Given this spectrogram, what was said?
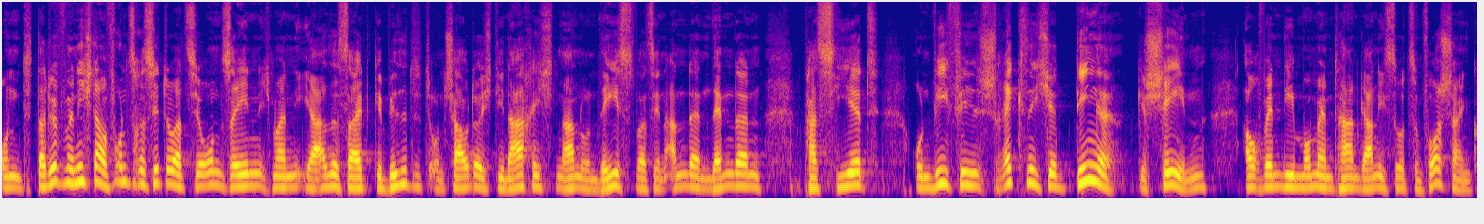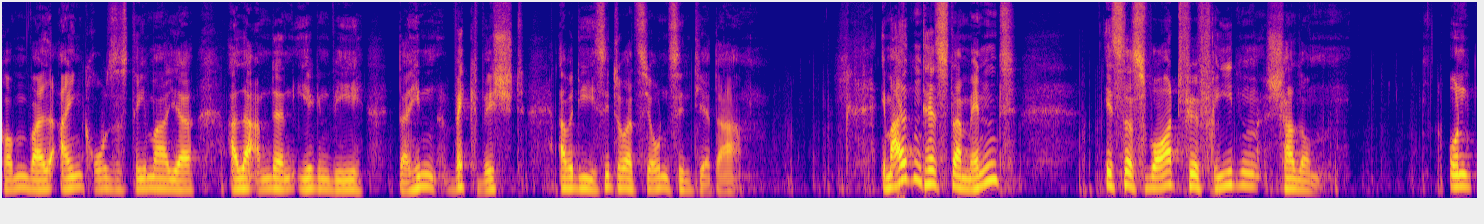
Und da dürfen wir nicht auf unsere Situation sehen. Ich meine, ihr alle seid gebildet und schaut euch die Nachrichten an und lest, was in anderen Ländern passiert und wie viel schreckliche Dinge geschehen, auch wenn die momentan gar nicht so zum Vorschein kommen, weil ein großes Thema ja alle anderen irgendwie dahin wegwischt. Aber die Situationen sind ja da. Im Alten Testament ist das Wort für Frieden Shalom. Und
